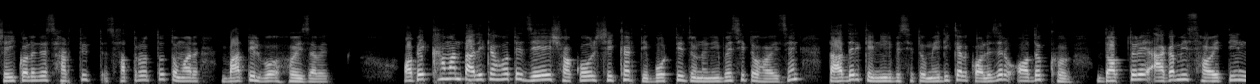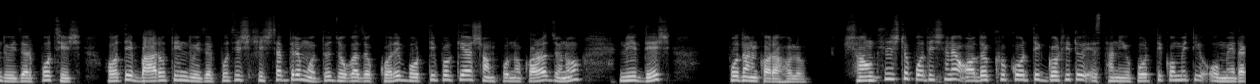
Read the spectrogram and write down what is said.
সেই কলেজের ছাত্রত্ব তোমার বাতিল হয়ে যাবে। অপেক্ষামান তালিকা হতে যে সকল শিক্ষার্থী ভর্তির জন্য নির্বাচিত হয়েছেন, তাদেরকে নির্বাচিত মেডিকেল কলেজের অধ্যক্ষর দপ্তরে আগামী ছয় তিন দুই হতে বারো তিন দুই হাজার পঁচিশ খ্রিস্টাব্দের মধ্যে যোগাযোগ করে ভর্তি প্রক্রিয়া সম্পন্ন করার জন্য নির্দেশ প্রদান করা হলো। সংশ্লিষ্ট প্রতিষ্ঠানের অধ্যক্ষ কর্তৃক গঠিত স্থানীয় ভর্তি কমিটি ও মেডা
